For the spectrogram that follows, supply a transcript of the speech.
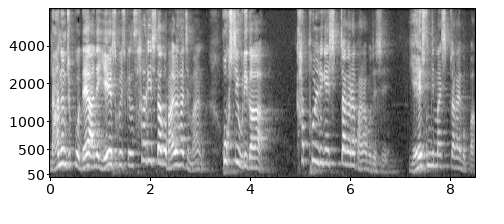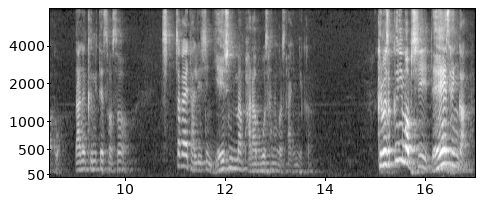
나는 죽고 내 안에 예수 그리스도께서 살아계시다고 말을 하지만 혹시 우리가 카톨릭의 십자가를 바라보듯이 예수님만 십자가에 못 박고 나는 그 밑에 서서 십자가에 달리신 예수님만 바라보고 사는 것은 아닙니까? 그러면서 끊임없이 내 생각,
